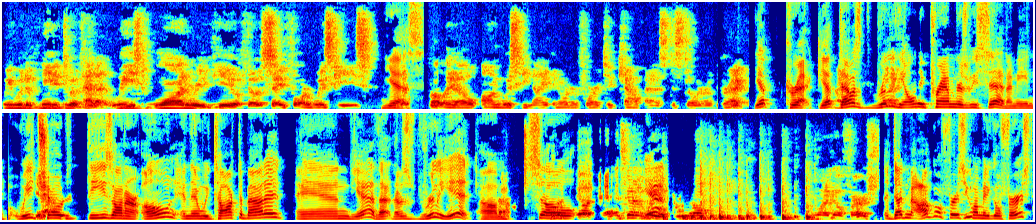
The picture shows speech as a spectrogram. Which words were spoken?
we would have needed to have had at least one review of those say four whiskeys yes, portfolio on whiskey night in order for it to count as distiller. Correct? Yep, correct. Yep, that was really the only parameters we set. I mean, we Yeah. chose these on our own, and then we talked about it, and yeah, that that was really it. Um, so Well, gonna. yeah. Want to go first? it doesn't. I'll go first. You want me to go first?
